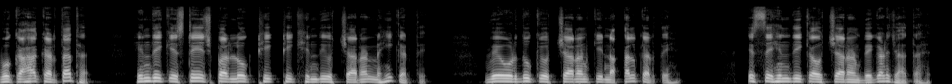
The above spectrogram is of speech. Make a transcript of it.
वो कहा करता था, हिंदी के स्टेज पर लोग ठीक ठीक हिंदी उच्चारण नहीं करते। वे उर्दू के उच्चारण की नकल करते हैं। इससे हिंदी का उच्चारण बिगड़ जाता है।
